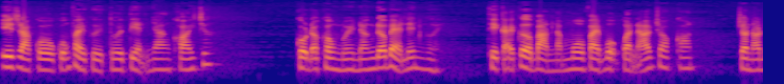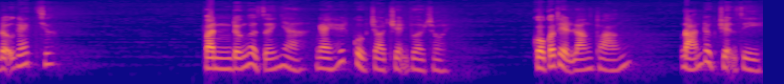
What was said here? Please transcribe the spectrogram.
ít ra cô cũng phải gửi tôi tiền nhang khói chứ. Cô đã không nuôi nấng đỡ bẻ lên người, thì cái cơ bản là mua vài bộ quần áo cho con, cho nó đỡ ghét chứ. Vân đứng ở dưới nhà, nghe hết cuộc trò chuyện vừa rồi. Cô có thể loáng thoáng, đoán được chuyện gì.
